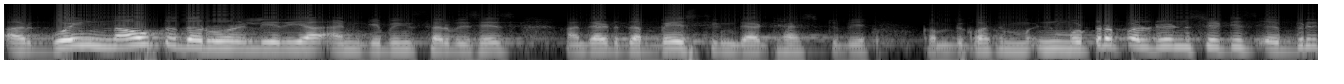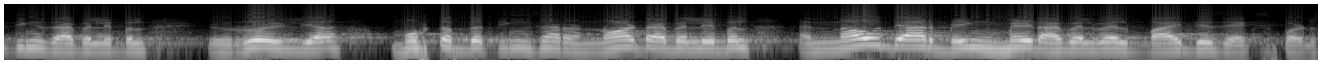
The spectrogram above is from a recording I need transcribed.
are going now to the rural area and giving services, and that is the best thing that has to be come because in metropolitan cities everything is available. In rural area, most of the things are not available, and now they are being made available by these experts.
